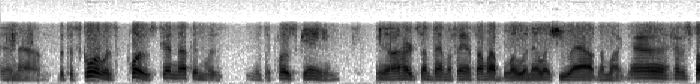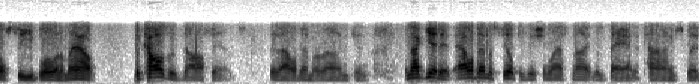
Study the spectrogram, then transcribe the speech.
And uh, but the score was close. Ten nothing was was a close game. You know, I heard some Bama fans talking about blowing LSU out, and I'm like, eh, I just don't see you blowing them out. because of the offense that Alabama runs. And and I get it. Alabama's field position last night was bad at times, but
